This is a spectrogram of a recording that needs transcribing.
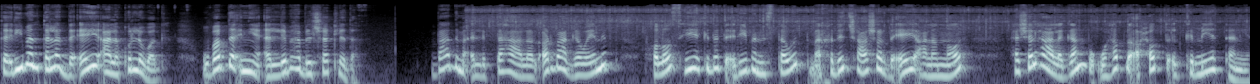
تقريبا 3 دقايق على كل وجه وببدأ إني أقلبها بالشكل ده. بعد ما قلبتها على الأربع جوانب خلاص هي كده تقريبا استوت ما أخدتش عشر دقايق على النار هشيلها على جنب وهبدأ أحط الكمية التانية.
